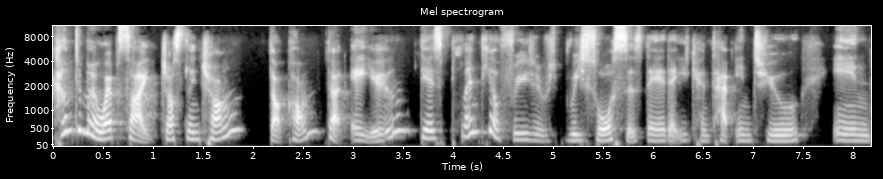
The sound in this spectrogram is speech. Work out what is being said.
Come to my website jocelynchong.com.au there's plenty of free resources there that you can tap into in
